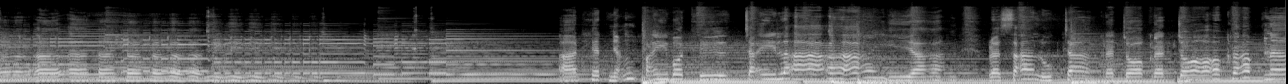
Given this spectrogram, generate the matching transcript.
ยอาจเฮ็ดหยังไปบ่ถึกใจหลายอย่างประสาลูกจ้างกระจอกกระจอกครับนา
